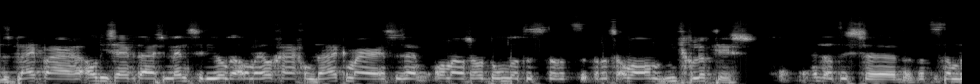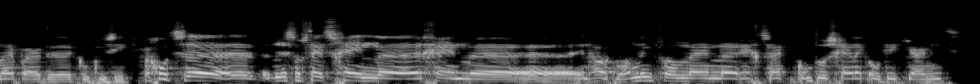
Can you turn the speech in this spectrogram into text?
Dus blijkbaar, al die 7000 mensen die wilden allemaal heel graag ontduiken, maar ze zijn allemaal zo dom dat het, dat het, dat het allemaal niet gelukt is. En dat is, eh, dat, is dan blijkbaar de conclusie. Maar goed, er is nog steeds geen, geen inhoudelijke behandeling van mijn rechtszaak. Die komt waarschijnlijk ook dit jaar niet.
